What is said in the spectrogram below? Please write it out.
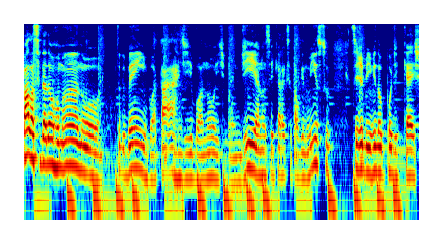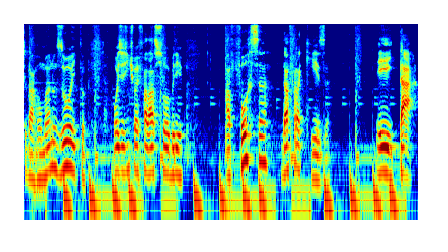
Fala cidadão romano, tudo bem? Boa tarde, boa noite, bom dia, não sei que hora que você está ouvindo isso. Seja bem-vindo ao podcast da Romanos 8. Hoje a gente vai falar sobre a força da fraqueza. Eita!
